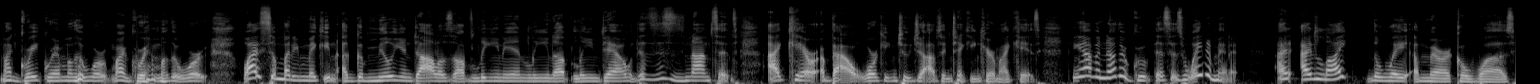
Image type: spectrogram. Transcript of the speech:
My great grandmother worked, my grandmother worked. Why is somebody making a million dollars off lean in, lean up, lean down? This, this is nonsense. I care about working two jobs and taking care of my kids. Then you have another group that says, wait a minute. I, I like the way America was.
